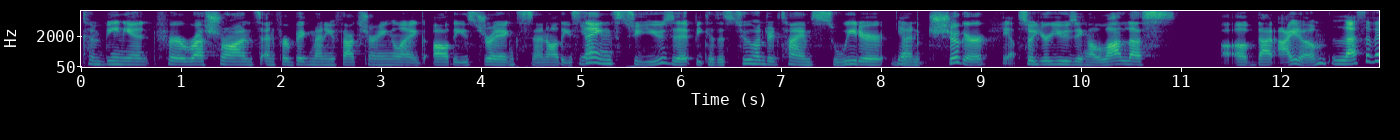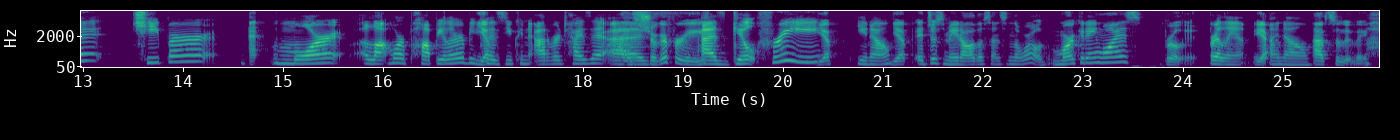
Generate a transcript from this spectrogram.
convenient for restaurants and for big manufacturing like all these drinks and all these Yep. things to use it because it's 200 times sweeter Yep. than sugar. Yep. So you're using a lot less of that item. less of it, cheaper, eh, more, a lot more popular because you can advertise it As as, sugar-free. as guilt free. Yep. You know, Yep, it just made all the sense in the world. Marketing wise, brilliant. brilliant. Yeah. I know. Absolutely.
